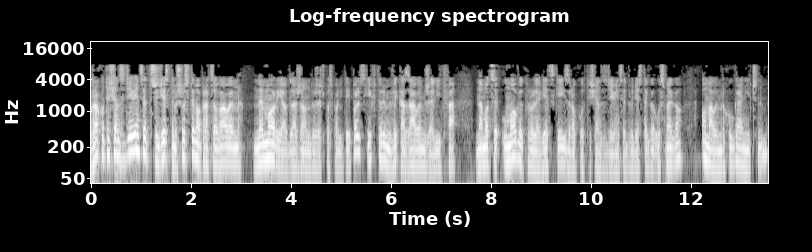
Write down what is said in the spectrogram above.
W roku 1936 opracowałem memoriał dla rządu Rzeczpospolitej Polskiej, w którym wykazałem, że Litwa na mocy umowy królewieckiej z roku 1928 o małym ruchu granicznym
